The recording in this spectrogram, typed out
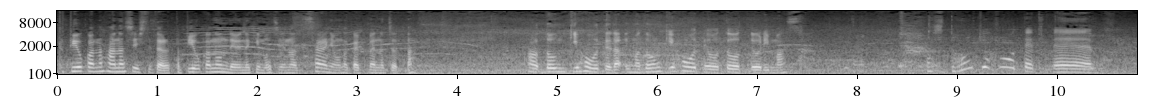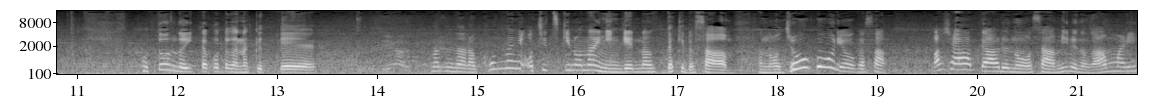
タピオカの話してたらタピオカ飲んだような気持ちになってさらにお腹いっぱいになっちゃった。あドン・キホーテだ。今ドン・キホーテを通っております。私ドン・キホーテってほとんど行ったことがなくってなぜならこんなに落ち着きのない人間なんだけどさあの情報量がさバシャーってあるのをさ見るのがあんまり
